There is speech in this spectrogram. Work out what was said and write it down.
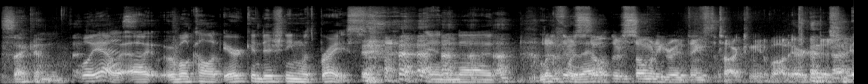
second. Well, yeah, uh, we'll call it air conditioning with Bryce, and uh, look for There's that. so, there's so many great things to talk to me about air conditioning.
